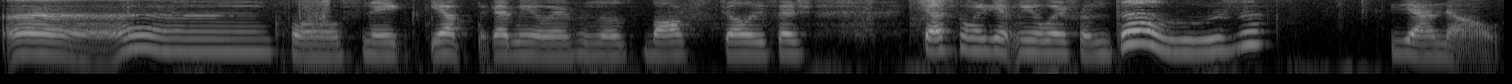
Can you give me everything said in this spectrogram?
Uh, coral snake. Yep, get me away from those box jellyfish. Definitely get me away from those. Yeah, no,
